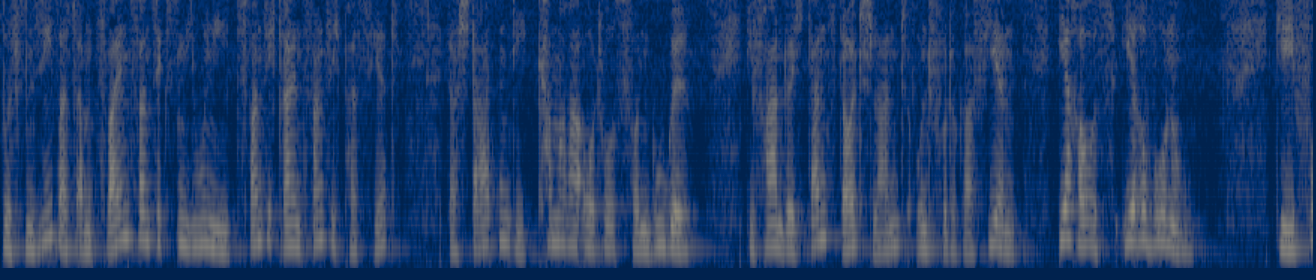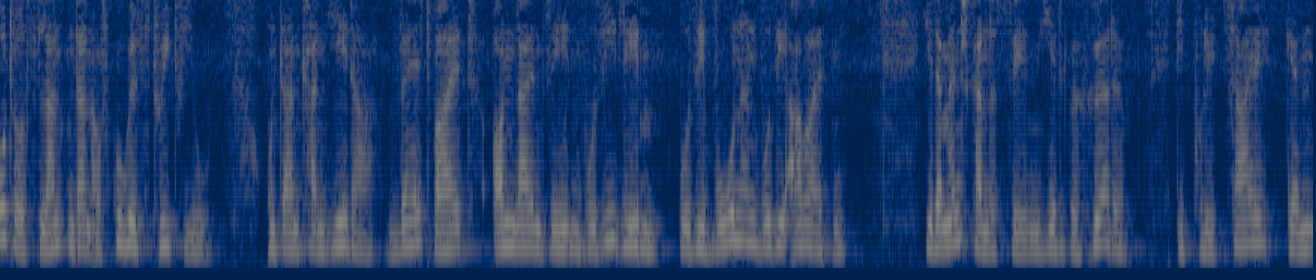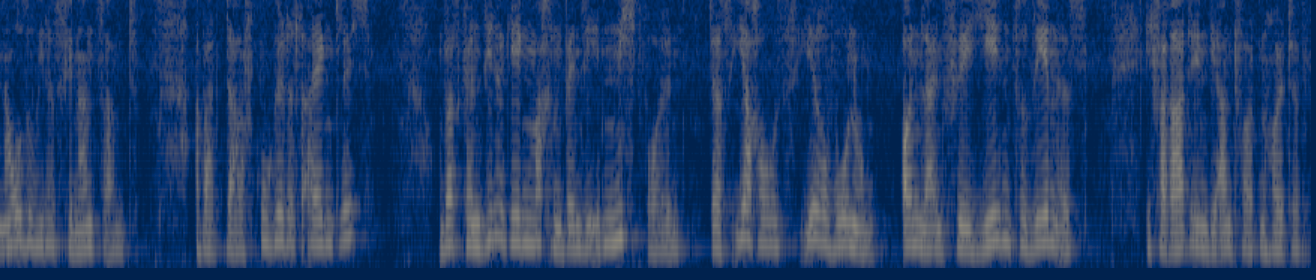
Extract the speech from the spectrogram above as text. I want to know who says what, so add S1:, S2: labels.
S1: Wussten Sie, was am 22. Juni 2023 passiert? Da starten die Kameraautos von Google. Die fahren durch ganz Deutschland und fotografieren Ihr Haus, Ihre Wohnung. Die Fotos landen dann auf Google Street View. Und dann kann jeder weltweit online sehen, wo Sie leben, wo Sie wohnen, wo Sie arbeiten. Jeder Mensch kann das sehen, jede Behörde, die Polizei, genauso wie das Finanzamt. Aber darf Google das eigentlich? Und was können Sie dagegen machen, wenn Sie eben nicht wollen, dass Ihr Haus, Ihre Wohnung online für jeden zu sehen ist? Ich verrate Ihnen die Antworten heute.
